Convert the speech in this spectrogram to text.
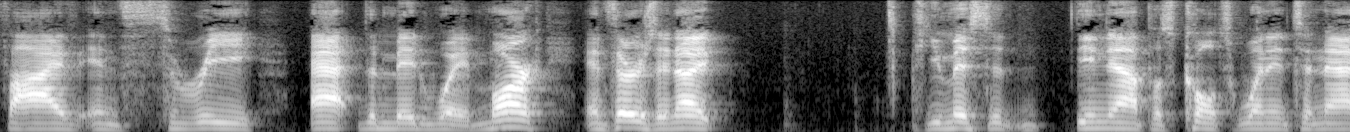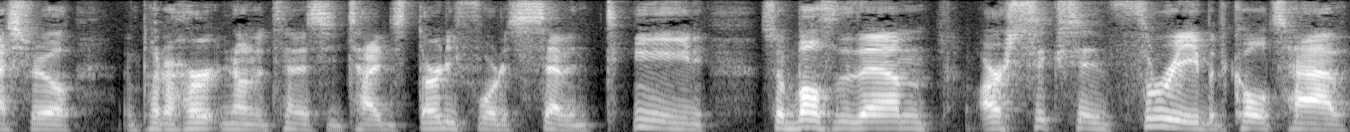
5 and 3 at the midway mark. And Thursday night, if you missed it, the Indianapolis Colts went into Nashville and put a hurting on the Tennessee Titans 34 to 17. So both of them are 6 and 3, but the Colts have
